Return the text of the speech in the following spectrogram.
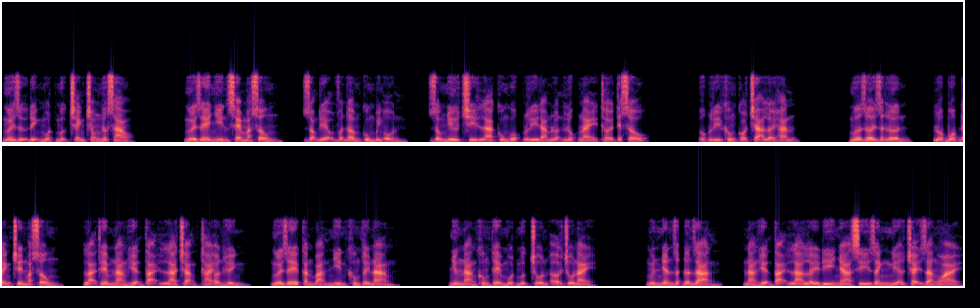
ngươi dự định một mực tránh trong nước sao? Người dê nhìn xem mặt sông, giọng điệu vẫn âm cùng bình ổn, giống như chỉ là cùng úc lý đàm luận lúc này thời tiết xấu. Úc lý không có trả lời hắn. Mưa rơi rất lớn, lốp bốp đánh trên mặt sông, lại thêm nàng hiện tại là trạng thái ẩn hình, người dê căn bản nhìn không thấy nàng. Nhưng nàng không thể một mực trốn ở chỗ này. Nguyên nhân rất đơn giản, nàng hiện tại là lấy đi nhà xí danh nghĩa chạy ra ngoài,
